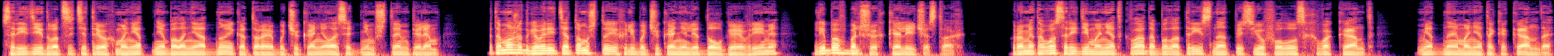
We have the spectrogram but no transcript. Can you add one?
Среди 23 монет не было ни одной, которая бы чеканилась одним штемпелем. Это может говорить о том, что их либо чеканили долгое время, либо в больших количествах. Кроме того, среди монет клада было три с надписью «Фулус Хвакант» — медная монета Коканда.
